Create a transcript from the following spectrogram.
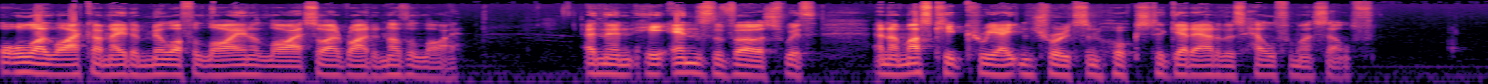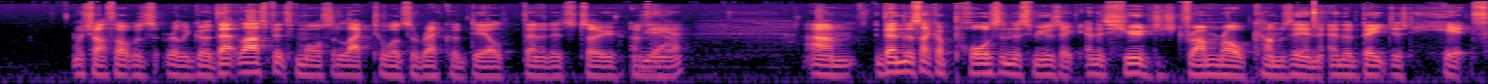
All I like, I made a mill off a lie and a lie, so I write another lie. And then he ends the verse with, "And I must keep creating truths and hooks to get out of this hell for myself." Which I thought was really good. That last bit's more sort of like towards a record deal than it is to Ameer. Yeah. Um, then there's like a pause in this music, and this huge drum roll comes in, and the beat just hits.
